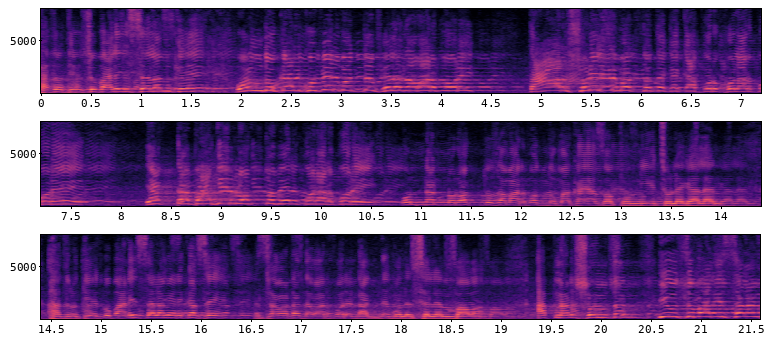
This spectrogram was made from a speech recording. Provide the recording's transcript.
হযরত ইউসুফ আলাইহিস সালামকে অন্ধকার কূপের মধ্যে ফেলে দেওয়ার পরে, তার শরীরের মধ্য থেকে কাপড় খোলার পরে, একটা বাঘের রক্ত বের করার পরে অন্যান্য রক্ত জামার মধ্যে মাখায়া যখন নিয়ে চলে গেলেন, হযরত ইয়াকুব আলাইহিস সালামের কাছে জামাটা দেওয়ার পরে ডাকতে বলেছিলেন, বাবা, আপনার সন্তান ইউসুফ আলাইহিস সালাম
